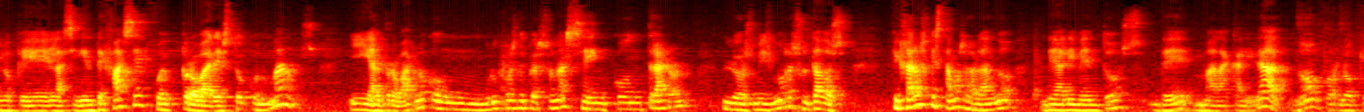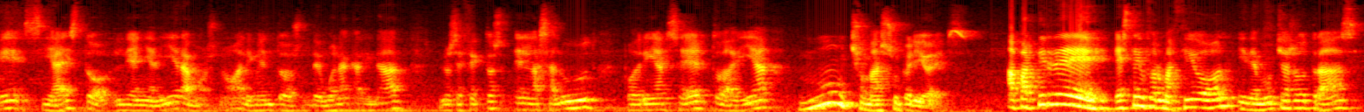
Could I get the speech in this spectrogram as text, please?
lo que la siguiente fase fue probar esto con humanos y al probarlo con grupos de personas se encontraron los mismos resultados. Fijaros que estamos hablando de alimentos de mala calidad, ¿no? Por lo que si a esto le añadiéramos ¿no? alimentos de buena calidad, los efectos en la salud podrían ser todavía mucho más superiores. A partir de esta información y de muchas otras,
